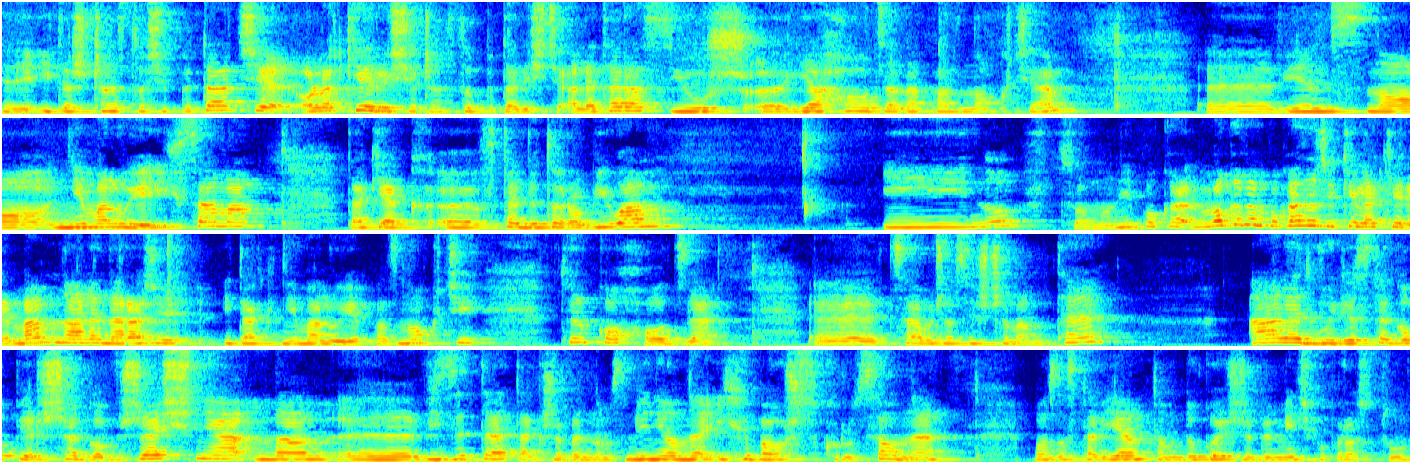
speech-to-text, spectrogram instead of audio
Yy, I też często się pytacie, o lakiery się często pytaliście, ale teraz już yy, ja chodzę na paznokcie, więc no nie maluję ich sama, tak jak wtedy to robiłam. I no co, no nie poka- mogę Wam pokazać, jakie lakiery mam, no ale na razie i tak nie maluję paznokci, tylko chodzę. E, cały czas jeszcze mam te, ale 21 września mam e, wizytę, także będą zmienione i chyba już skrócone, bo zostawiłam tą długość, żeby mieć po prostu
